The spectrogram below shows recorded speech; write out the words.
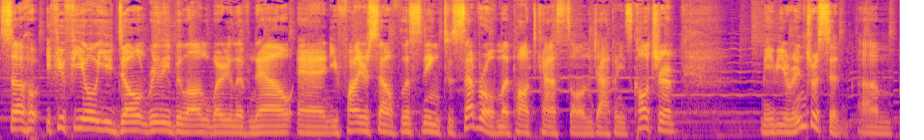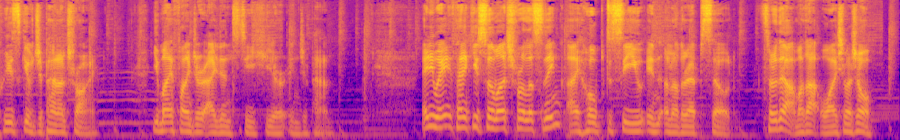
So, if you feel you don't really belong where you live now and you find yourself listening to several of my podcasts on Japanese culture, maybe you're interested. Um, please give Japan a try. You might find your identity here in Japan. Anyway, thank you so much for listening. I hope to see you in another episode. それではまたお会いしましょう。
